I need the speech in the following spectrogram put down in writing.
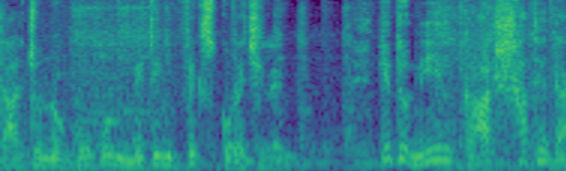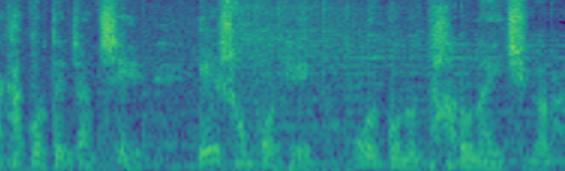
তার জন্য গোপন মিটিং ফিক্স করেছিলেন। কিন্তু নীল কার সাথে দেখা করতে যাচ্ছে এ সম্পর্কে ওর কোনো ধারণাই ছিল না।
